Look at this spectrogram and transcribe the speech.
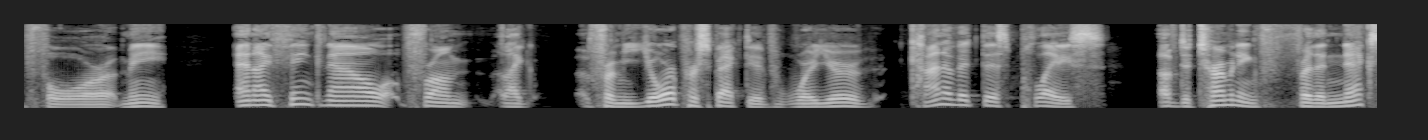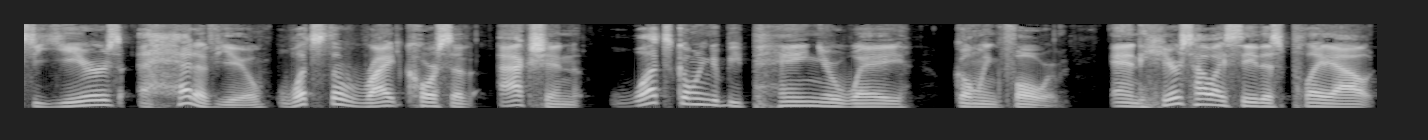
for me. And I think now from like from your perspective where you're kind of at this place of determining for the next years ahead of you, what's the right course of action? What's going to be paying your way going forward? And here's how I see this play out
